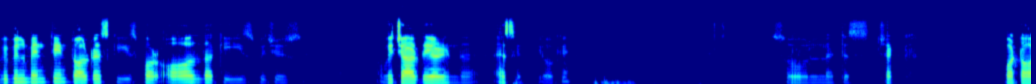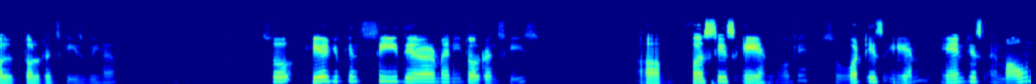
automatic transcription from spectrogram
we will maintain tolerance keys for all the keys which is which are there in the SAP okay? So let us check what all tolerance keys we have. So here you can see there are many tolerance keys. Um, first is AN what is AN AN is amount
